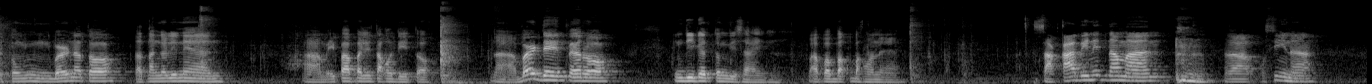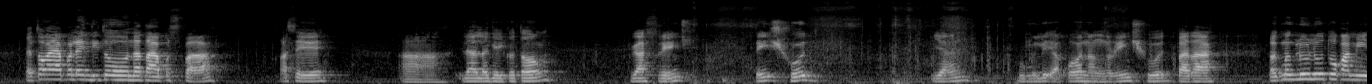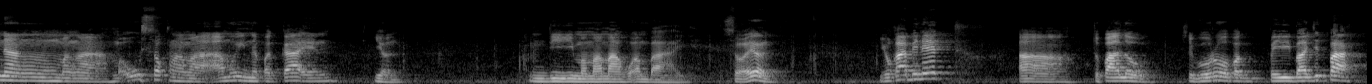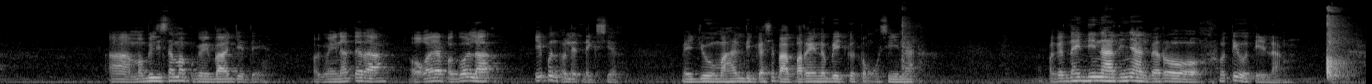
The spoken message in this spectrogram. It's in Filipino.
itong bar na to, tatanggalin na yan. Um, ipapalit ako dito. Na bar din, pero hindi gantong design. Papabakbak ko na yan. Sa cabinet naman, sa kusina, ito kaya pala hindi to natapos pa. Kasi, ah, ilalagay ko tong gas range, range hood. Yan bumili ako ng range hood para pag magluluto kami ng mga mausok na maamoy na pagkain, yon hindi mamamaho ang bahay. So, ayun. Yung cabinet, ah, to follow. Siguro, pag may budget pa, ah, mabilis naman pag may budget eh. Pag may natira, o kaya pag wala, ipon ulit next year. Medyo mahal din kasi paparenovate ko tong kusina. Pagandahin din natin yan, pero uti-uti lang.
